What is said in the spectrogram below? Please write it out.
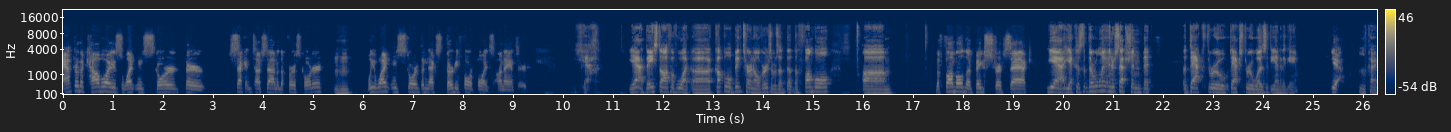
after the Cowboys went and scored their second touchdown in the first quarter, Mm-hmm. we went and scored the next 34 points unanswered. Yeah, yeah. Based off of what? Uh, a couple big turnovers. There was a the, the fumble. Um, The fumble, the big strip sack. Yeah, yeah, because the only interception that Dak threw, Dak's threw was at the end of the game. Yeah. Okay.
